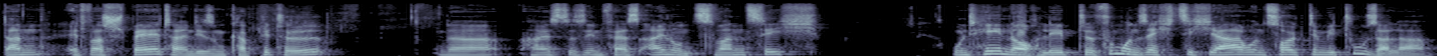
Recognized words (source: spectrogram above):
Dann etwas später in diesem Kapitel, da heißt es in Vers 21, und Henoch lebte 65 Jahre und zeugte Methuselah.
